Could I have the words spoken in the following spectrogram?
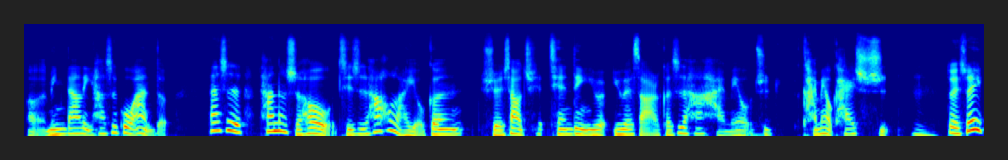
呃名单里，他是过案的。但是他那时候其实他后来有跟学校签签订 U USR，可是他还没有去，还没有开始。嗯，对，所以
